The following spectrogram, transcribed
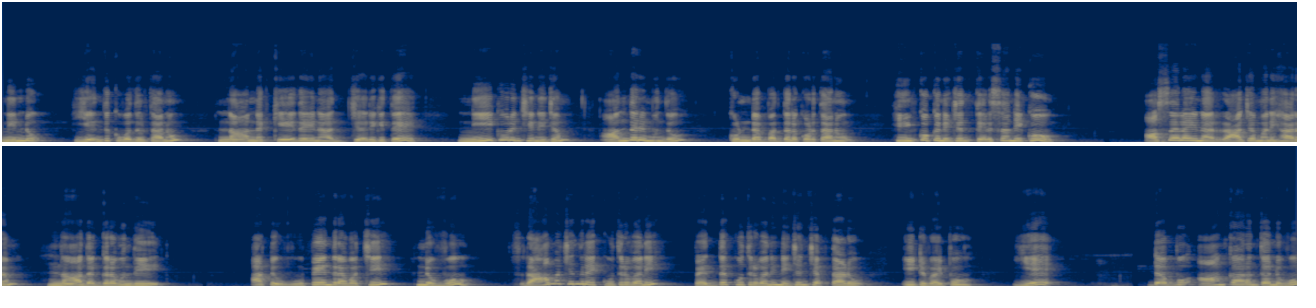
నిన్ను ఎందుకు వదులుతాను? నాన్నకేదైనా జరిగితే నీ గురించి నిజం అందరి ముందు కుండ బద్దలు కొడతాను. ఇంకొక నిజం తెలుసా నీకు? అసలైన రాజమణిహారం నా దగ్గర ఉంది. అటు ఉపేంద్ర వచ్చి నువ్వు రామచంద్రయ్య కూతురువని పెద్ద కూతురువని నిజం చెప్తాడు. ఇటువైపు ఏ డబ్బు అహంకారంతో నువ్వు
